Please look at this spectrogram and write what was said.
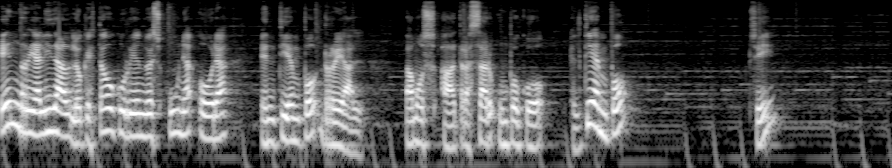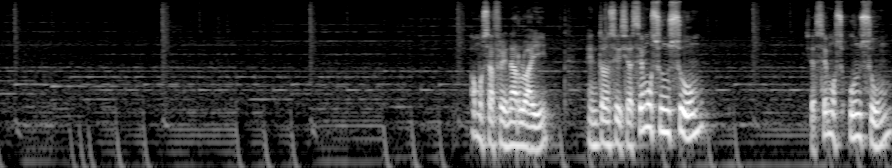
en realidad lo que está ocurriendo es una hora en tiempo real. Vamos a trazar un poco el tiempo. ¿Sí? Vamos a frenarlo ahí. Entonces, si hacemos un zoom, si hacemos un zoom,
